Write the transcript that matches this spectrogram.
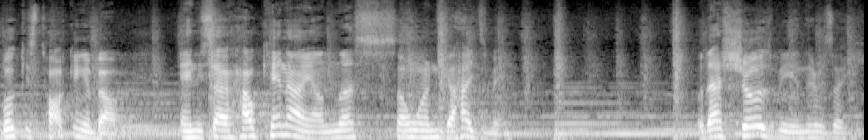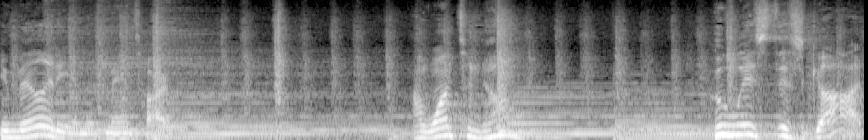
book is talking about? And he said, How can I unless someone guides me? Well, that shows me, and there's a humility in this man's heart. I want to know who is this God?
